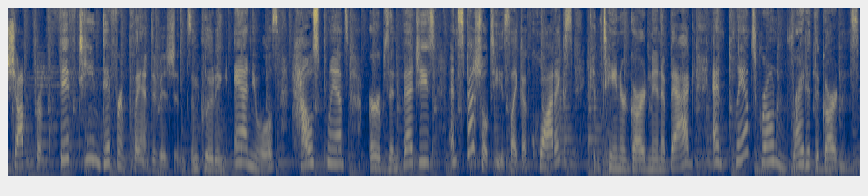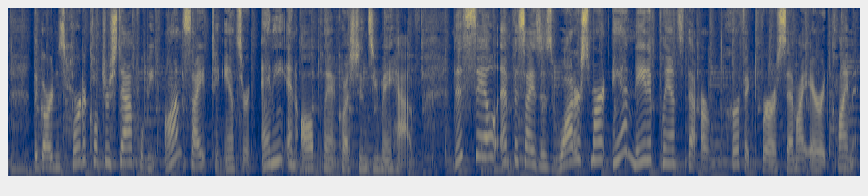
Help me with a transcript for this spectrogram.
Shop from 15 different plant divisions, including annuals, houseplants, herbs and veggies, and specialties like aquatics, container garden in a bag, and plants grown right at the gardens. The garden's horticulture staff will be on site to answer any and all plant questions you may have. This sale emphasizes water smart and native plants that are perfect for our semi arid climate.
